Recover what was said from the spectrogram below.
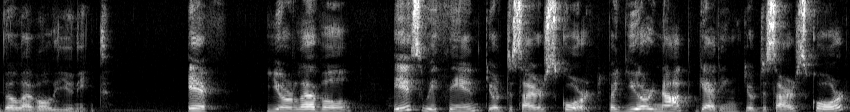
the level you need. If your level is within your desired score, but you're not getting your desired score,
